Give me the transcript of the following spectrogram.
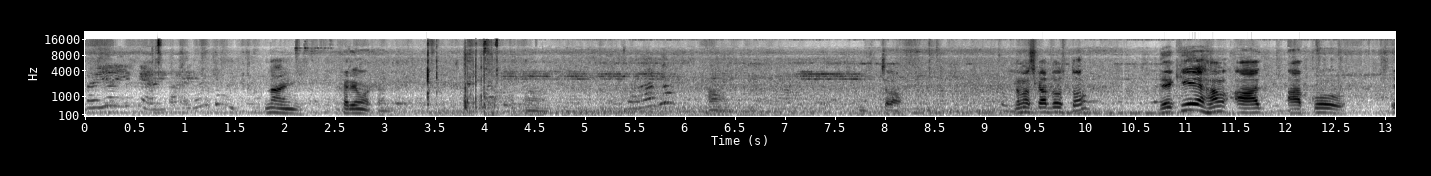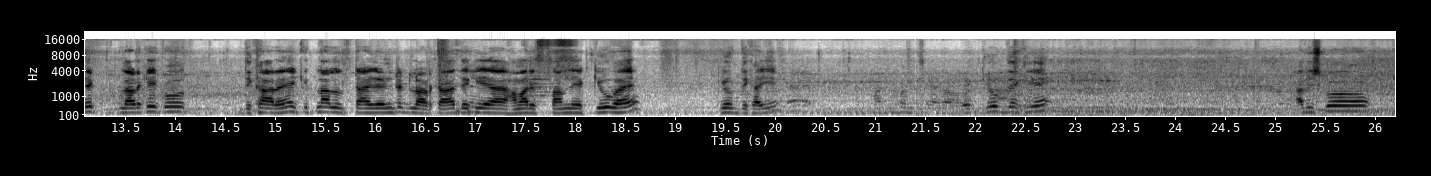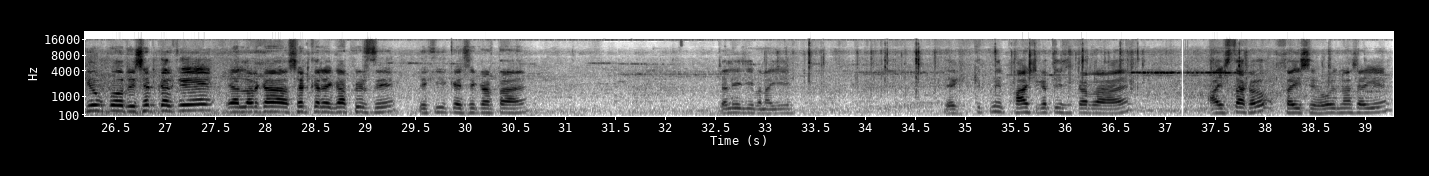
भैया ये कैंटा है नहीं खरे मकान हाँ। हाँ। चलो नमस्कार दोस्तों। देखिए, हम आज आपको एक लड़के को दिखा रहे हैं, कितना टैलेंटेड लड़का है। देखिए, हमारे सामने एक क्यूब है। क्यूब दिखाइए। एक क्यूब देखिए। अब इसको क्यूब को रिसेट करके या लड़का सेट करेगा फिर से। देखिए कैसे करता है। चलिए जी, बनाइए। देखिए कितनी फास्ट गति से कर रहा है। आहिस्ता करो, सही से होना चाहिए।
